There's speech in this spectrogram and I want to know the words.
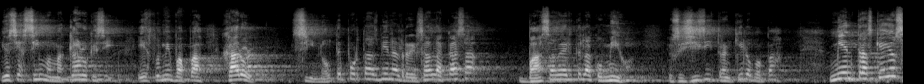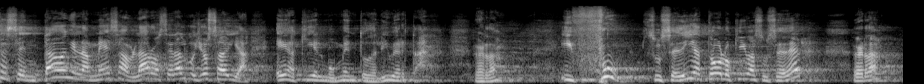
Yo decía, sí, mamá, claro que sí. Y después mi papá, Harold, si no te portas bien al regresar a la casa, vas a vértela conmigo. Yo decía, sí, sí, tranquilo, papá. Mientras que ellos se sentaban en la mesa a hablar o hacer algo, yo sabía, he aquí el momento de libertad, ¿verdad? Y ¡fu! Sucedía todo lo que iba a suceder, ¿verdad?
